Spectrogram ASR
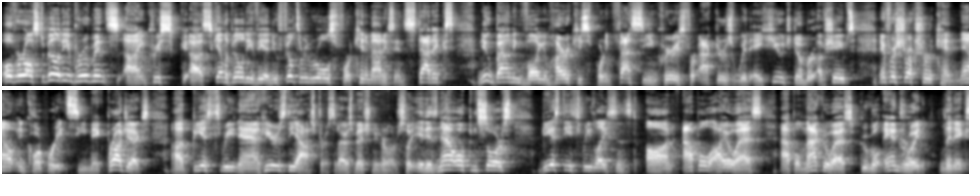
Overall stability improvements, uh, increased uh, scalability via new filtering rules for kinematics and statics, new bounding volume hierarchy supporting fast scene queries for actors with a huge number of shapes. Infrastructure can now incorporate CMake projects. Uh, BS3 now, here's the asterisk that I was mentioning earlier. So it is now open source. BSD3 licensed on Apple iOS, Apple macOS, Google Android, Linux,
